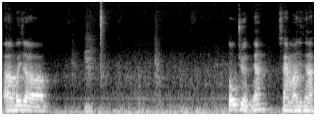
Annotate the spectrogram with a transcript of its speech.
À, bây giờ tô chuyển nhé xem nó như thế nào.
